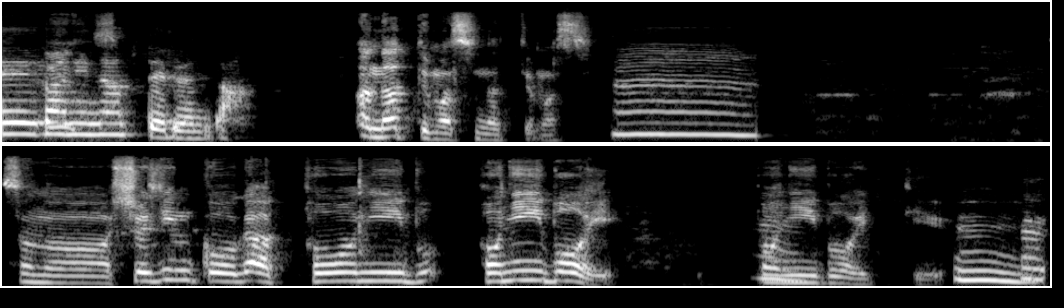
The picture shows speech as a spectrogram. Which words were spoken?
映画になってるんだ。あ、なってます、なってます。うん。その主人公がポニーボポニーボーイ、ポニーボーイっていう、うん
